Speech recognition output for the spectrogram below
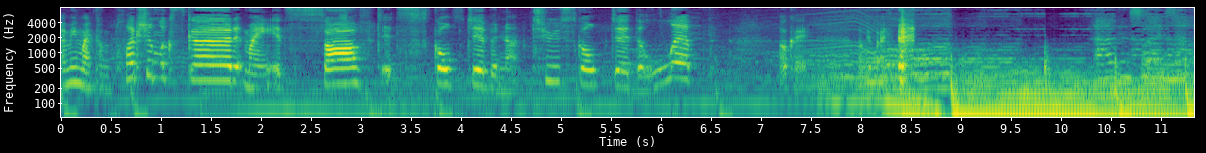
I mean, my complexion looks good. My It's soft. It's sculpted, but not too sculpted. The lip. Okay. Okay, bye. Sweat,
